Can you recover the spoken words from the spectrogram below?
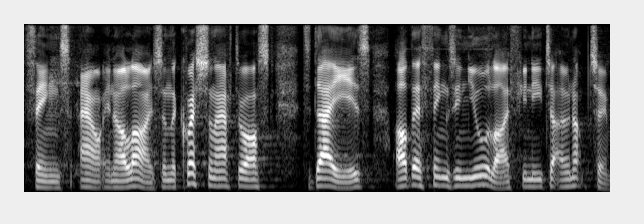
things out in our lives. And the question I have to ask today is Are there things in your life you need to own up to?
